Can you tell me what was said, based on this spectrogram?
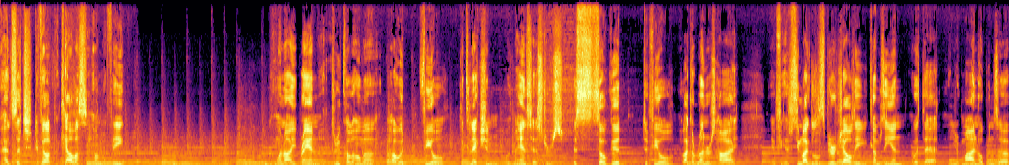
I had such developed callus on my feet. When I ran through Kullihoma, I would feel the connection with my ancestors. It's so good to feel like a runner's high. It, it seemed like a little spirituality comes in with that. Your mind opens up.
